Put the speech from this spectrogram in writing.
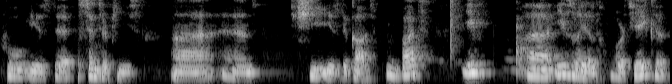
who is the centerpiece uh, and she is the god. But if uh, Israel or Jacob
